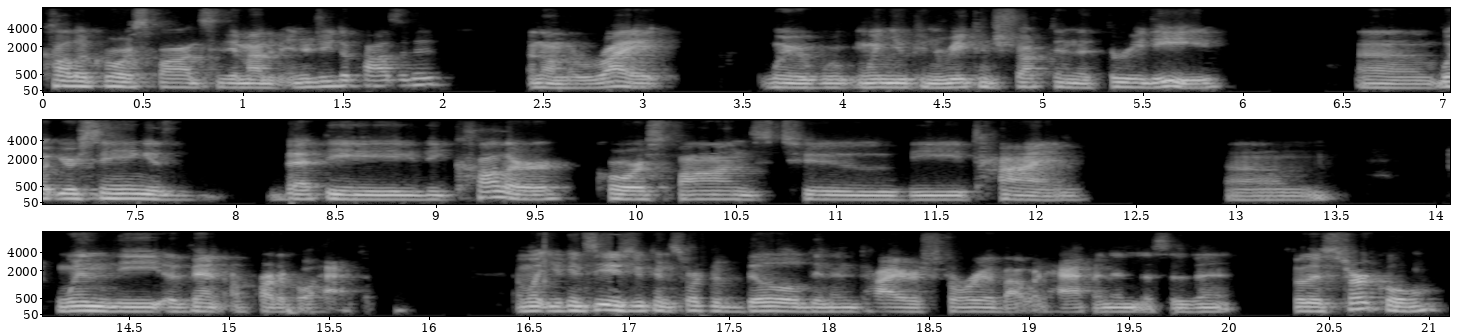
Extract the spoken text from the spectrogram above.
color corresponds to the amount of energy deposited, and on the right, where when you can reconstruct in the 3D, uh, what you're seeing is that the, the color corresponds to the time um, when the event or particle happened. And what you can see is you can sort of build an entire story about what happened in this event. So the circle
